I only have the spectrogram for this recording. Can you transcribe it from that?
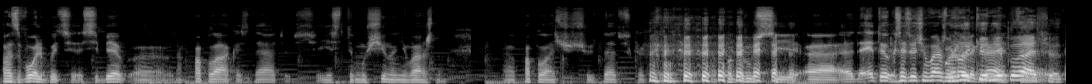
позволь быть себе э, там, поплакать, да, то есть если ты мужчина, неважно, Э, поплачь чуть-чуть, да, то есть как э, погрусти. Э, это, кстати, очень важная роль Мужики не плачут.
